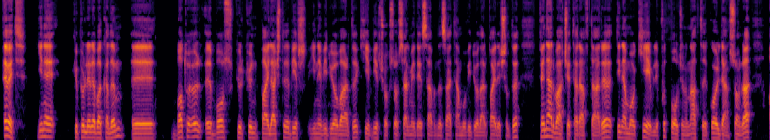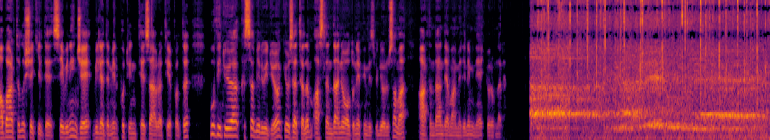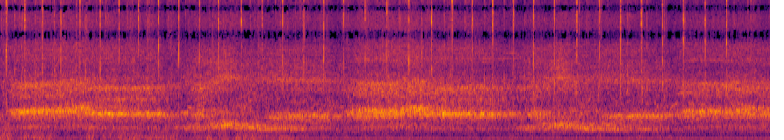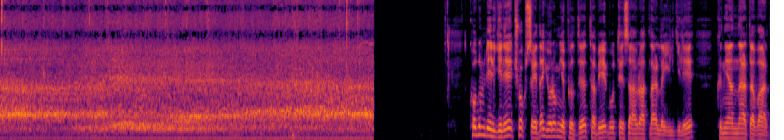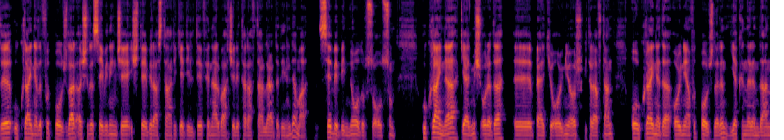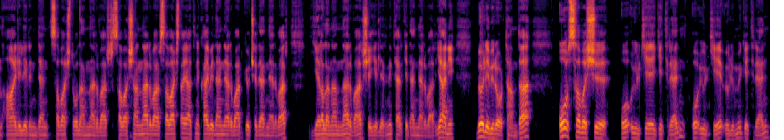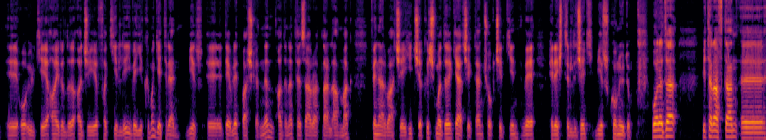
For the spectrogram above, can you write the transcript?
Evet yine küpürlere bakalım. Ee, Batu Öz, e, Bozkürk'ün paylaştığı bir yine video vardı ki birçok sosyal medya hesabında zaten bu videolar paylaşıldı. Fenerbahçe taraftarı Dinamo Kievli futbolcunun attığı golden sonra abartılı şekilde sevinince Vladimir Putin tezahüratı yapıldı. Bu videoya kısa bir video göz atalım. Aslında ne olduğunu hepimiz biliyoruz ama ardından devam edelim yine yorumlara. Konuyla ilgili çok sayıda yorum yapıldı. Tabii bu tezahüratlarla ilgili kınayanlar da vardı. Ukraynalı futbolcular aşırı sevinince işte biraz tahrik edildi. Fenerbahçeli taraftarlar da denildi ama sebebi ne olursa olsun Ukrayna gelmiş orada e, belki oynuyor bir taraftan. O Ukrayna'da oynayan futbolcuların yakınlarından, ailelerinden savaşta olanlar var, savaşanlar var, savaşta hayatını kaybedenler var, göç edenler var, yaralananlar var, şehirlerini terk edenler var. Yani böyle bir ortamda o savaşı o ülkeye getiren, o ülkeye ölümü getiren, e, o ülkeye ayrılığı, acıyı, fakirliği ve yıkımı getiren bir e, devlet başkanının adını tezahüratlarla anmak Fenerbahçe'ye hiç yakışmadı. Gerçekten çok çirkin ve eleştirilecek bir konuydu. Bu arada bir taraftan e,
